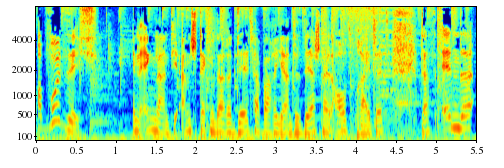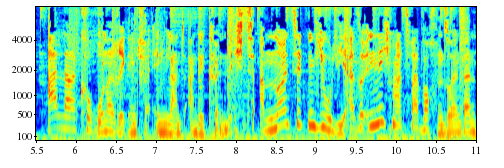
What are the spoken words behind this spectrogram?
obwohl sich in England die ansteckendere Delta-Variante sehr schnell ausbreitet, das Ende aller Corona-Regeln für England angekündigt. Am 19. Juli, also in nicht mal zwei Wochen, sollen dann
